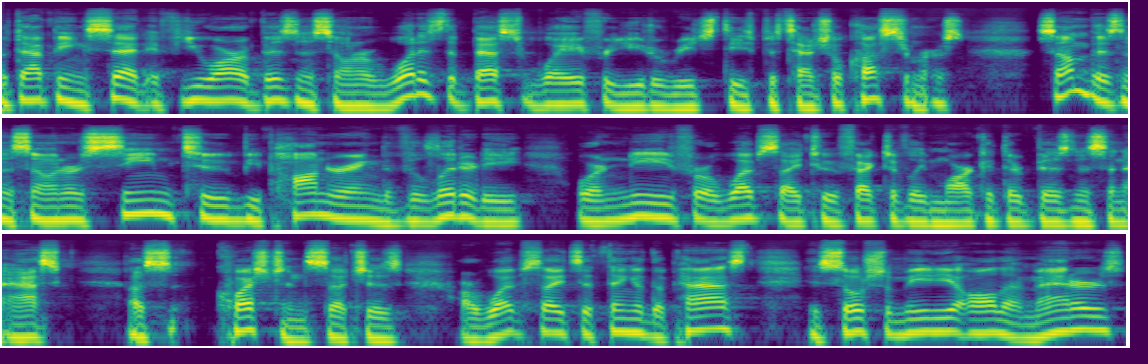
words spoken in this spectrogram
With that being said, if you are a business owner, what is the best way for you to reach these potential customers? Some business owners seem to be pondering the validity or need for a website to effectively market their business and ask us questions such as Are websites a thing of the past? Is social media all that matters?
